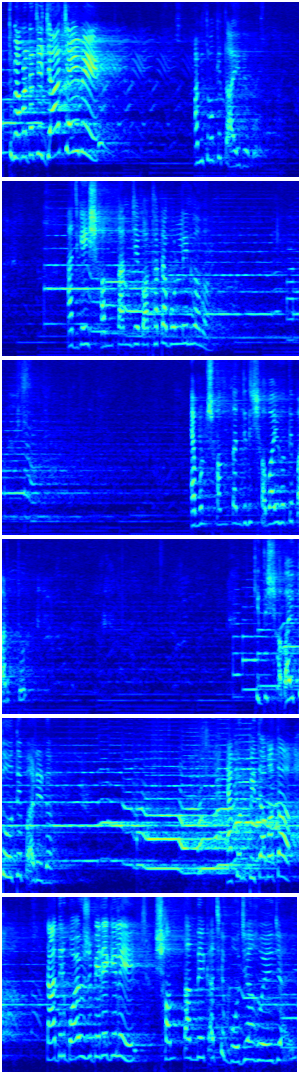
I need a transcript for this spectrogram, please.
তুমি আমার কাছে যা চাইবে, আমি তোমাকে তাই দেব। আজকে এই সন্তান যে কথাটা বললেন বাবা, এমন সন্তান যদি সবাই হতে পারত, কিন্তু সবাই তো হতে পারে না। এখন পিতামাতা তাদের বয়স বেড়ে গেলে সন্তানদের কাছে বোঝা হয়ে যায়।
